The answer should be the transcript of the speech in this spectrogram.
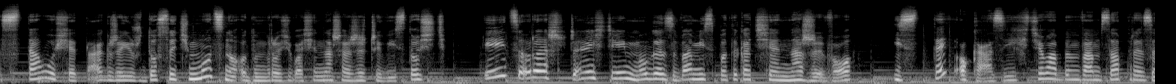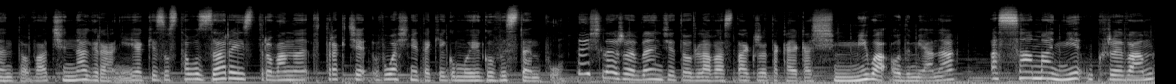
Stało się tak, że już dosyć mocno odmroziła się nasza rzeczywistość i coraz częściej mogę z Wami spotykać się na żywo. I z tej okazji chciałabym Wam zaprezentować nagranie, jakie zostało zarejestrowane w trakcie właśnie takiego mojego występu. Myślę, że będzie to dla Was także taka jakaś miła odmiana, a sama nie ukrywam,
